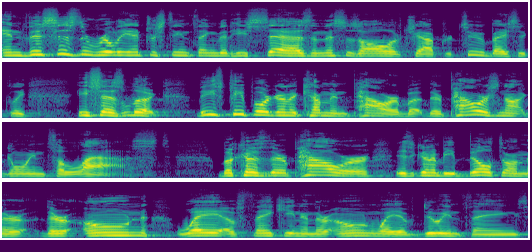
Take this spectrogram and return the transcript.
and this is the really interesting thing that he says, and this is all of chapter 2, basically. He says, Look, these people are going to come in power, but their power is not going to last because their power is going to be built on their, their own way of thinking and their own way of doing things.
